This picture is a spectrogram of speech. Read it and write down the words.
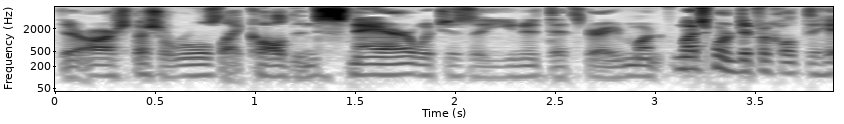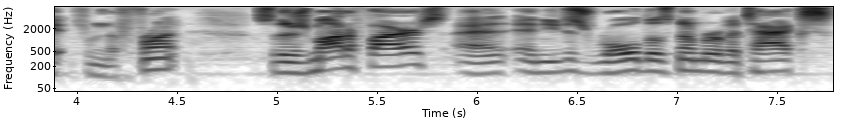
there are special rules like called ensnare, which is a unit that's very more, much more difficult to hit from the front. So there's modifiers, and, and you just roll those number of attacks,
